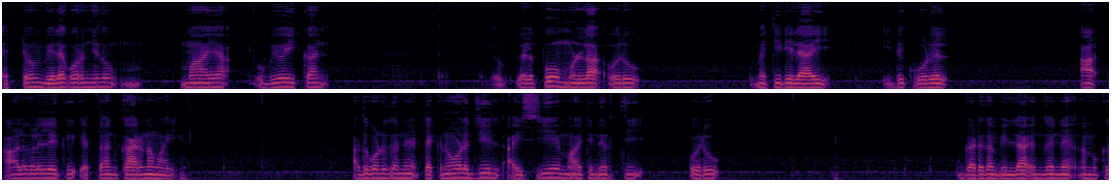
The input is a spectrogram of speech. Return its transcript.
ഏറ്റവും വില കുറഞ്ഞതുമായ ഉപയോഗിക്കാൻ എളുപ്പവുമുള്ള ഒരു മെറ്റീരിയലായി ഇത് കൂടുതൽ ആളുകളിലേക്ക് എത്താൻ കാരണമായി. അതുകൊണ്ട് തന്നെ ടെക്നോളജിയിൽ ഐ സിയെ മാറ്റി നിർത്തി ഒരു ഘടകം ഇല്ല എന്ന് തന്നെ നമുക്ക്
